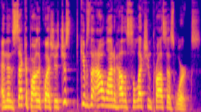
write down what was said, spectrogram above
and then the second part of the question is just give us the outline of how the selection process works.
